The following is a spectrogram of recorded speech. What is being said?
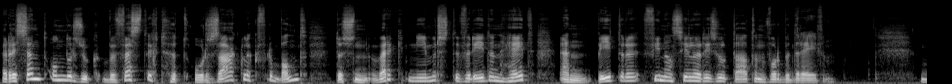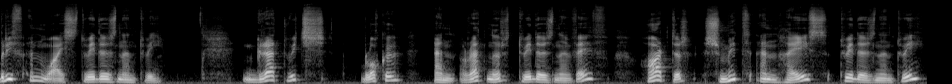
Recent onderzoek bevestigt het oorzakelijk verband tussen werknemerstevredenheid en betere financiële resultaten voor bedrijven. Brief Weiss 2002. Gradwich, Blokke en Ratner 2005. Harter, Schmidt en Hayes 2002.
